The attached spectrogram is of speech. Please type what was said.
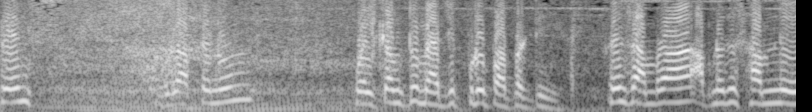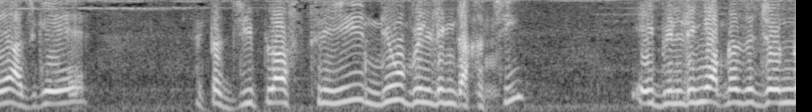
Friends good afternoon welcome to magic pro property friends আমরা আপনাদের সামনে আজকে একটা G plus three new building দেখাচ্ছি। এই বিল্ডিংয়ে আপনাদের জন্য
